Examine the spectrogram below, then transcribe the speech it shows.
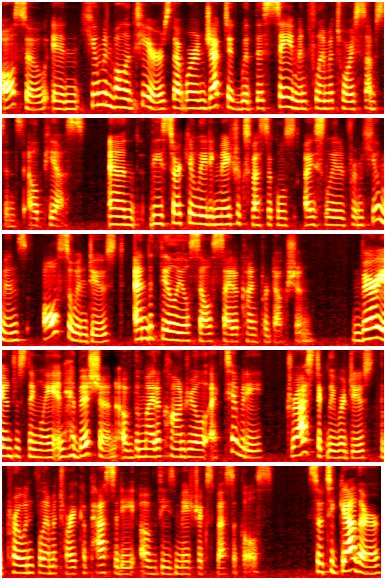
also in human volunteers that were injected with this same inflammatory substance, LPS. And these circulating matrix vesicles isolated from humans also induced endothelial cell cytokine production. Very interestingly, inhibition of the mitochondrial activity drastically reduced the pro inflammatory capacity of these matrix vesicles. So, together,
